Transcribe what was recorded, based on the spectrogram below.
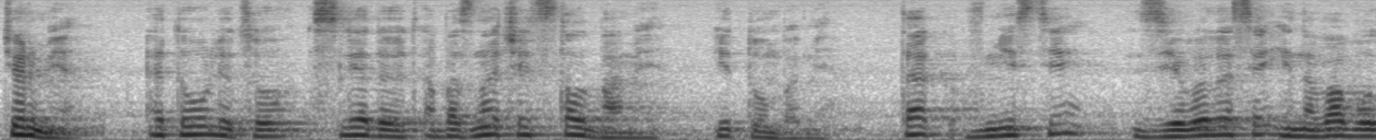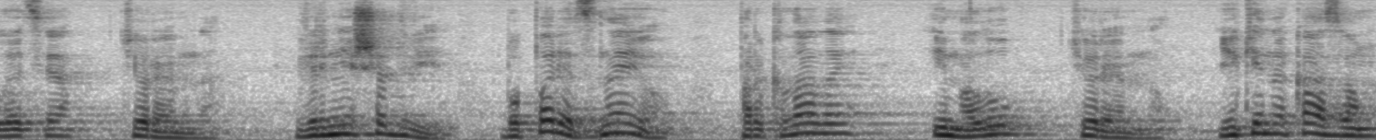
тюрьме. Эту улицу следует обозначить столбами і тумбами. Так в місті з'явилася і нова вулиця Тюремна. Вірніше дві, бо поряд з нею проклали і малу тюремну, які наказом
